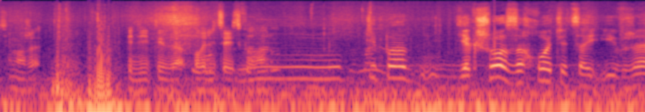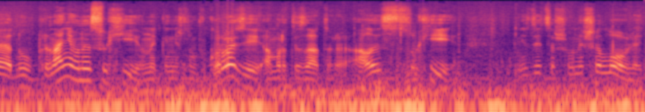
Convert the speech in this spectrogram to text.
Це може підійти за поліцейського. Ну, типа, якщо захочеться і вже, ну, принаймні вони сухі, вони, звісно, в корозії амортизатори, але сухі. Мені здається, що вони ще ловлять.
